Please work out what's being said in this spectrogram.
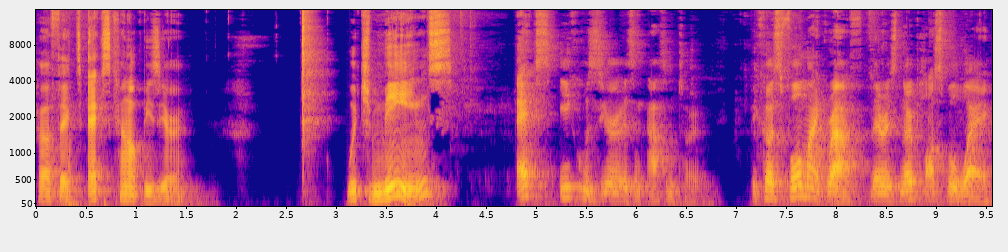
Perfect. X cannot be zero. Which means x equals zero is an asymptote. Because for my graph, there is no possible way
